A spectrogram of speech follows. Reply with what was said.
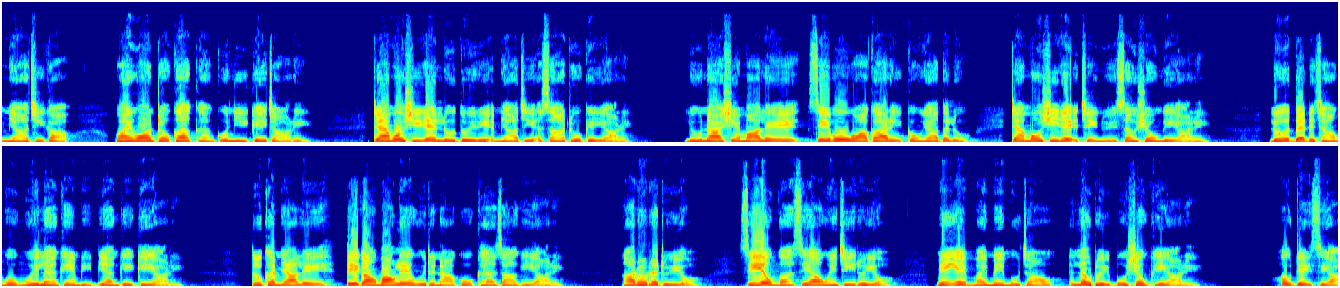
အများကြီးကဝိုင်းဝန်းဒုက္ခခံကူညီခဲ့ကြတယ်။တန်ဖိုးရှိတဲ့လူသွေးတွေအများကြီးအစားထိုးခဲ့ရတယ်။လူနာရှင်မှလည်းစေးဘိုးဝါကတွေကုန်ရတယ်လို့တန်ဖိုးရှိတဲ့အချိန်တွေဆုံးရှုံးခဲ့ရတယ်။လူအသက်တစ်ချောင်းကိုငွေလန်းခင်းပြီးပြန်ခဲ့ခဲ့ရတယ်။သူခမလည်းတေကောင်ပေါင်းလဲဝေဒနာကိုခံစားခဲ့ရတယ်။ငါတို့တွေရောဈေးရုံကဆရာဝန်ကြီးတွေရော မင်းရဲ့မိုင်မဲမှုကြောင့်အလုပ်တွေပိုရှုပ်ခဲ့ရတယ်။ဟုတ်တယ်ဆရာ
